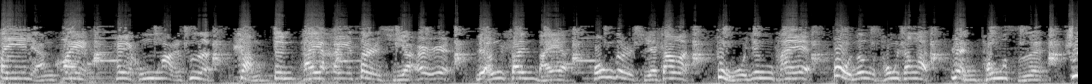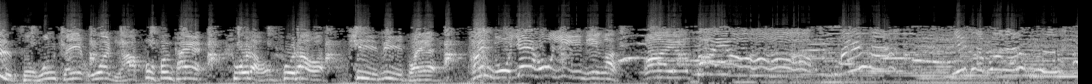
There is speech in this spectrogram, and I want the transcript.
碑两块，黑红二字，上边排黑字写儿梁山伯，红字写上啊祝英台，不能同生啊，愿同死，誓死黄泉，我俩不分开。说到说到啊，气力短，贪图咽喉一命啊，哎呀在呀！儿子，你可不能死啊！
